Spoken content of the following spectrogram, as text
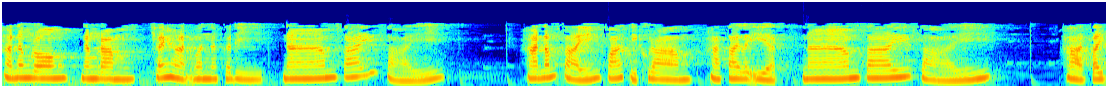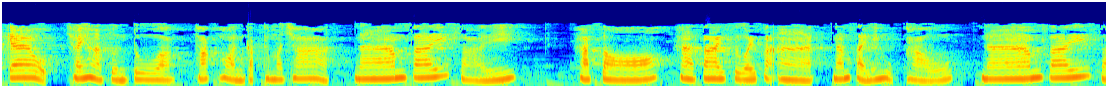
หาดนางรอง นางรำใช้หาดวรรณคดี น้ำใสใส หาดน้ำใส ฟ้าสีคราม หาดทรายละเอียด น้ำใสใส หาดทรายแก้ว ใช้หาดส่วนตัว พักผ่อนกับธรรมชาติ น้ำใสใส หาดสอ หาดทรายสวยสะอาด น้ำใสในหุบเขา น้ำใสใส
